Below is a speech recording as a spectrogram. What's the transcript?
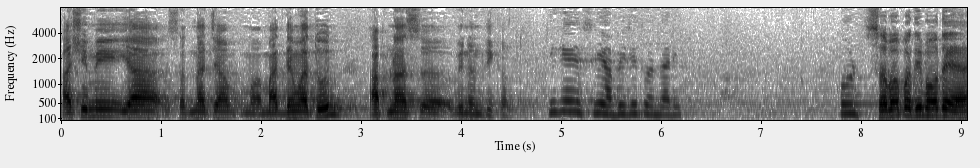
अशी मी या सदनाच्या म- माध्यमातून आपणास विनंती करतो. ठीक आहे श्री अभिजित वंजारी. कोण? सभापती महोदय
